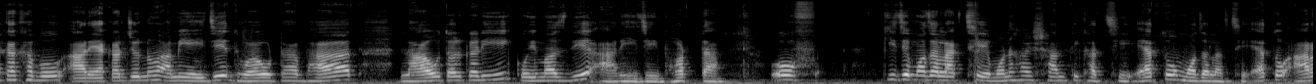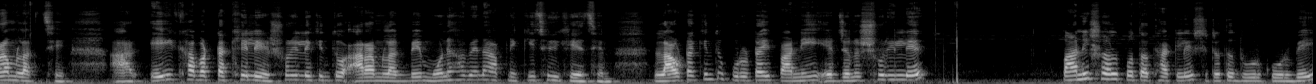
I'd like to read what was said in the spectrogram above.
একা খাব। আর একার জন্য আমি এই যে ধোয়া ওঠা ভাত, লাউ তরকারি, কই মাছ দিয়ে, আর এই যে ভর্তা। ওফ কি যে মজা লাগছে, মনে হয় শান্তি খাচ্ছি, এত মজা লাগছে, এত আরাম লাগছে। আর এই খাবারটা খেলে শরীরে কিন্তু আরাম লাগবে, মনে হবে না আপনি কিছুই খেয়েছেন। লাউটা কিন্তু পুরোটাই পানি, এর জন্য শরীরে পানি স্বল্পতা থাকলে সেটা তো দূর করবেই।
